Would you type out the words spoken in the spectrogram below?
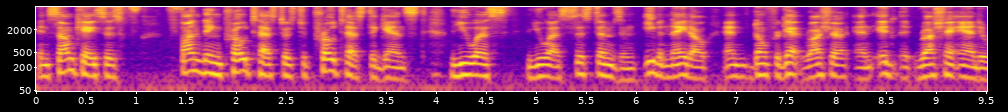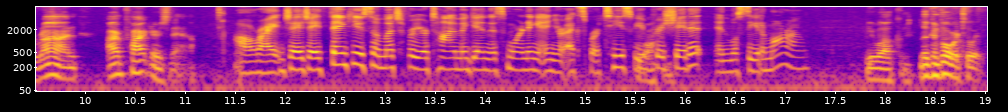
in some cases, funding protesters to protest against the U.S. U.S. systems and even NATO. And don't forget, Russia and it, Russia and Iran are partners now. All right, JJ, thank you so much for your time again this morning and your expertise. We You're appreciate welcome. it, and we'll see you tomorrow. You're welcome. Looking forward to it.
